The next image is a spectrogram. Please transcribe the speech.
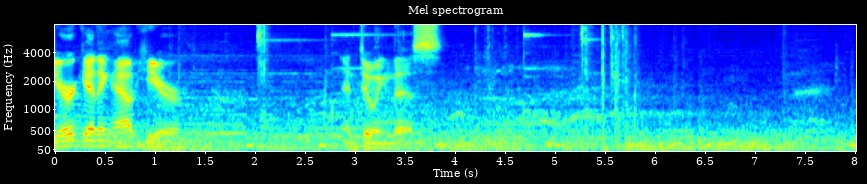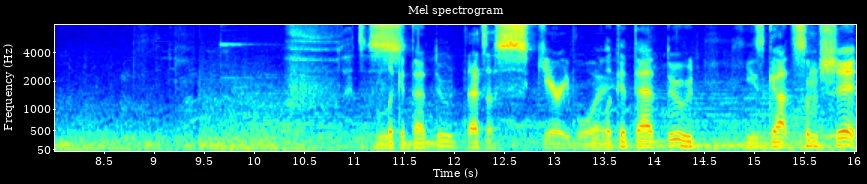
You're getting out here and doing this. That's Look at that dude. That's a scary boy. Look at that dude. He's got some shit.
